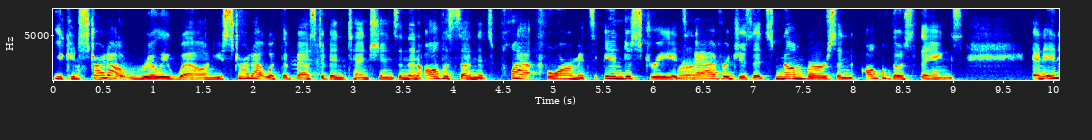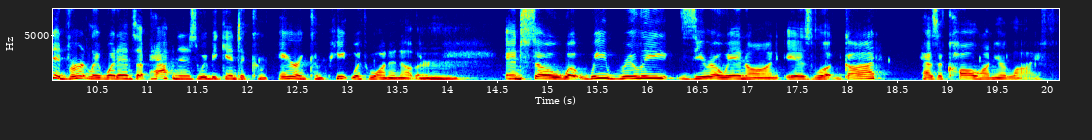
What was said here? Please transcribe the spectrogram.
you can start out really well and you start out with the best of intentions and then all of a sudden it's platform it's industry it's right. averages it's numbers and all of those things and inadvertently what ends up happening is we begin to compare and compete with one another mm. and so what we really zero in on is look god has a call on your life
